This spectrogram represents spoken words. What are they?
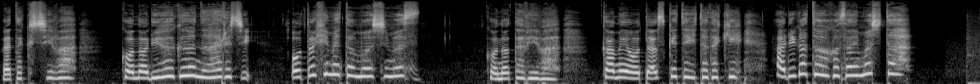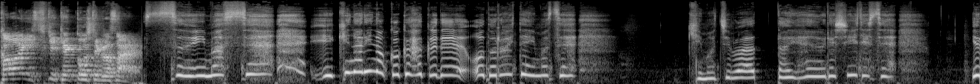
私は、この竜宮の主、乙姫と申します。この度は、亀を助けていただき、ありがとうございました。可愛い好き結婚してくださいすいません。いきなりの告白で驚いています。気持ちは大変嬉しいです。ゆっくり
